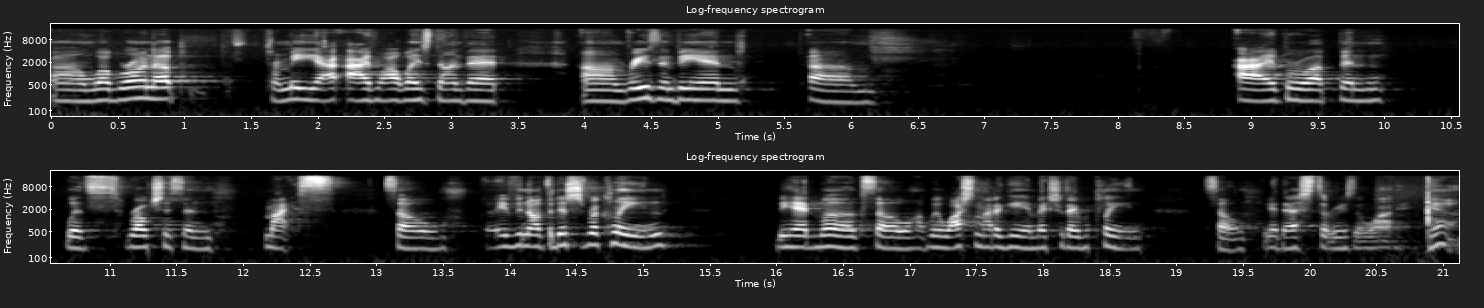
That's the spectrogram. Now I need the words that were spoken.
Um, well, growing up, for me, I, have always done that. Um, reason being, um, I grew up in with roaches and mice. So even though the dishes were clean, we had bugs. So we washed them out again, make sure they were clean. So yeah, that's the reason why. Yeah.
